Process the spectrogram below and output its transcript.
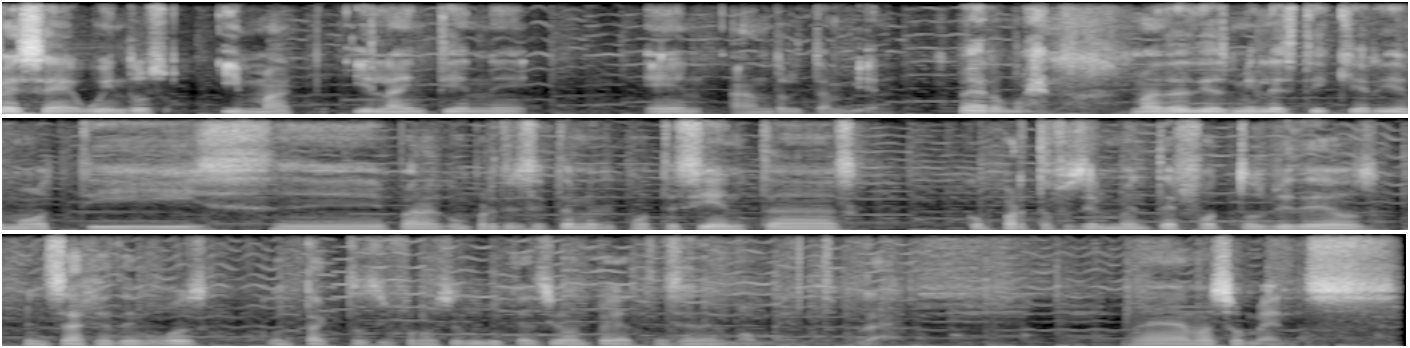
PC, Windows y Mac. Y Line tiene en Android también. Pero bueno, más de 10.000 stickers y emotis eh, para compartir exactamente como te sientas. Comparte fácilmente fotos, videos, mensajes de voz, contactos, información de ubicación, pégate en el momento. Más o menos.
